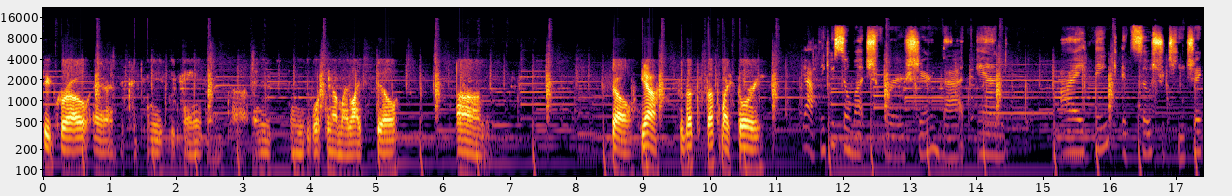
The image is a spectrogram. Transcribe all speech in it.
to grow and it continues to change and, uh, and, he's, and he's working on my life still. Um, so yeah, so that's that's my story. Yeah, thank you so much for sharing that. And I think it's so strategic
